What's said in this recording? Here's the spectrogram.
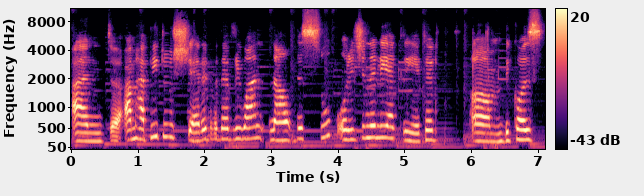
And uh, I'm happy to share it with everyone. Now, this soup originally I created um, because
